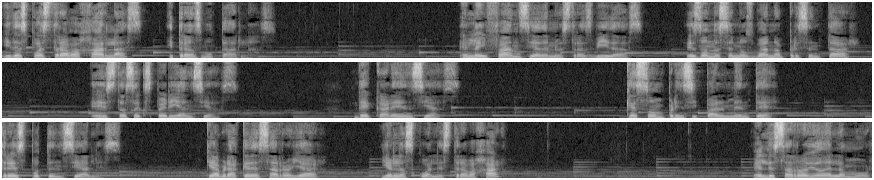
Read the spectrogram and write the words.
y después trabajarlas y transmutarlas. En la infancia de nuestras vidas es donde se nos van a presentar estas experiencias de carencias que son principalmente tres potenciales que habrá que desarrollar y en las cuales trabajar. El desarrollo del amor,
